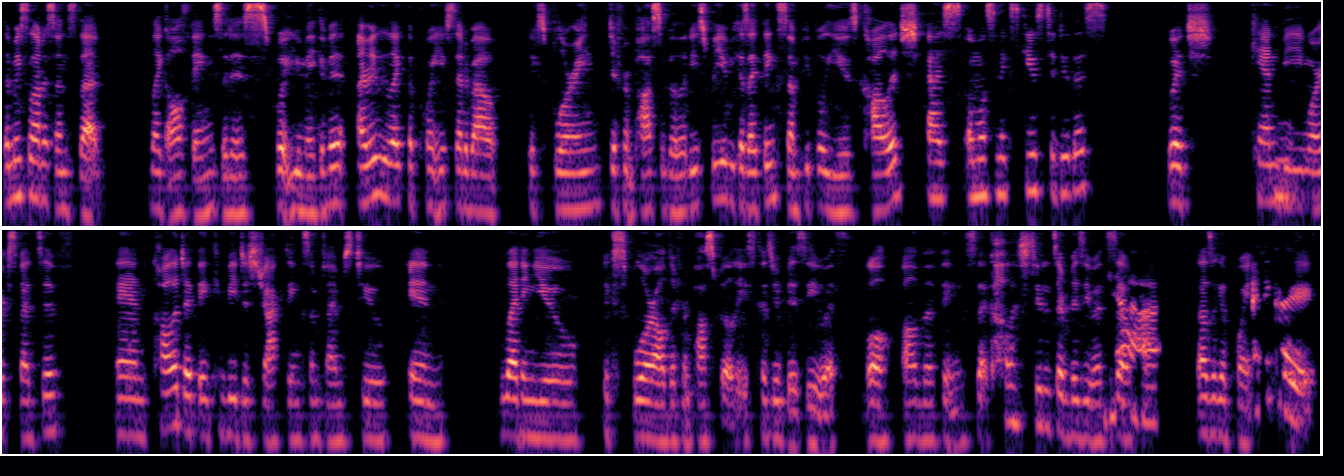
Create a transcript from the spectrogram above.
that makes a lot of sense that like all things it is what you make of it I really like the point you said about exploring different possibilities for you because I think some people use college as almost an excuse to do this, which can be mm-hmm. more expensive. And college, I think, can be distracting sometimes too in letting you explore all different possibilities because you're busy with, well, all the things that college students are busy with. Yeah. So that was a good point. I think I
